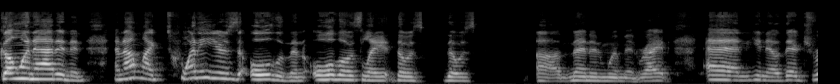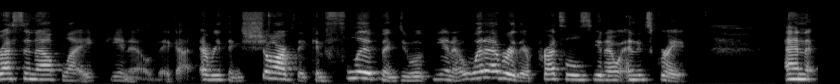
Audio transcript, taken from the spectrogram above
going at it, and and I'm like 20 years older than all those late those those uh, men and women, right? And you know, they're dressing up like you know they got everything sharp. They can flip and do you know whatever. They're pretzels, you know, and it's great. And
